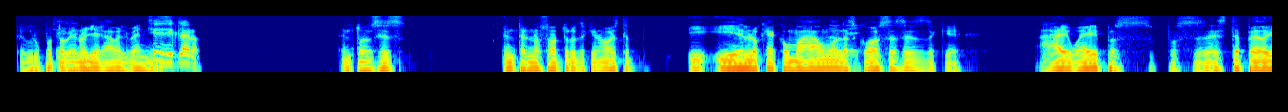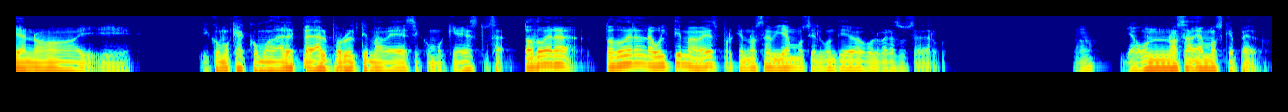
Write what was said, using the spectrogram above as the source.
El grupo Sí, todavía sí, no sí. llegaba al Sí, venue. sí, claro. Entonces, entre nosotros, de que no, este. Y, y en lo que acomodábamos las cosas es de que, ay, güey, pues, pues este pedo ya no. Y, y, y como que acomodar el pedal por última vez y como que esto. O sea, todo era, todo era la última vez porque no sabíamos si algún día iba a volver a suceder, güey, ¿no? Y aún no sabíamos qué pedo.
